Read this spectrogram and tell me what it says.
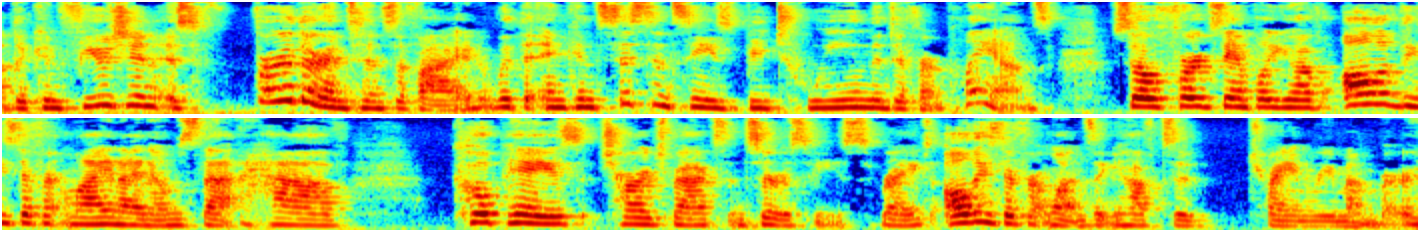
the confusion is further intensified with the inconsistencies between the different plans. So for example, you have all of these different line items that have copays, chargebacks, and service fees, right? All these different ones that you have to try and remember.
